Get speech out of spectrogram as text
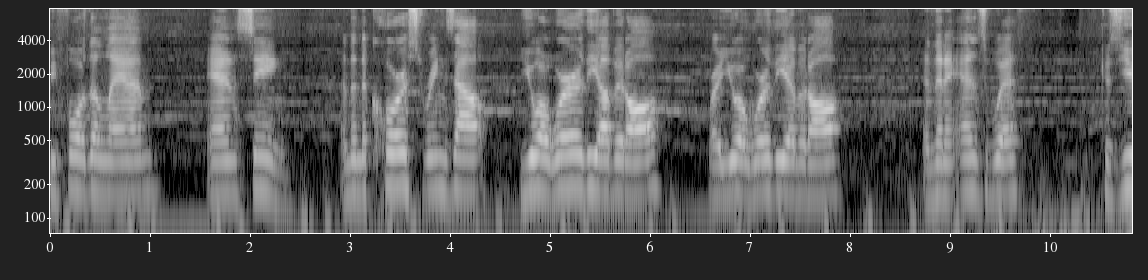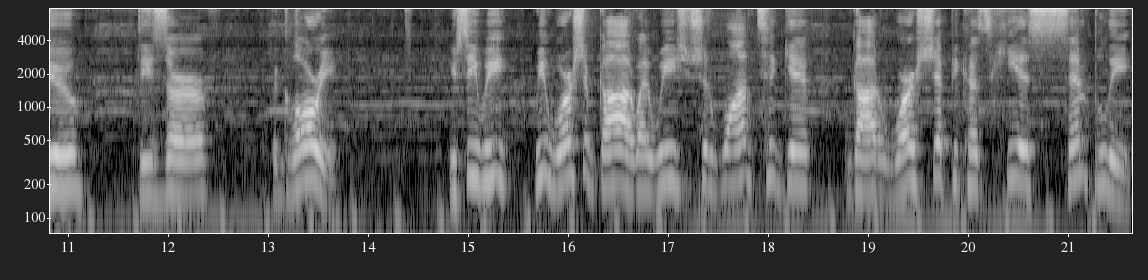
before the Lamb and sing. And then the chorus rings out, You are worthy of it all, right? You are worthy of it all. And then it ends with, Because you deserve the glory. You see, we, we worship God, right? We should want to give God worship because He is simply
